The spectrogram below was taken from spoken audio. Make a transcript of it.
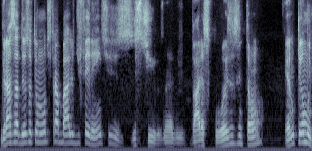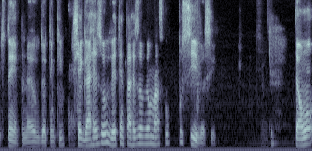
graças a Deus, eu tenho um monte de trabalho diferentes estilos, né? Várias coisas, então eu não tenho muito tempo, né? Eu, eu tenho que chegar a resolver, tentar resolver o máximo possível, assim. Então,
